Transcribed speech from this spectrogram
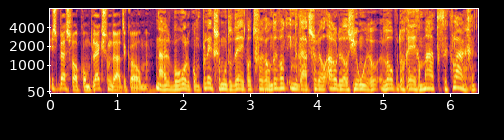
is best wel complex om daar te komen. Nou, het is behoorlijk complex. Er moet er wat veranderen. Want inderdaad, zowel ouderen als jongeren lopen toch regelmatig te klagen.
